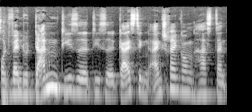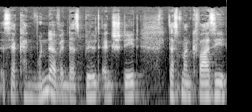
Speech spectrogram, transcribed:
Und wenn du dann diese, diese geistigen Einschränkungen hast, dann ist ja kein Wunder, wenn das Bild entsteht, dass man quasi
